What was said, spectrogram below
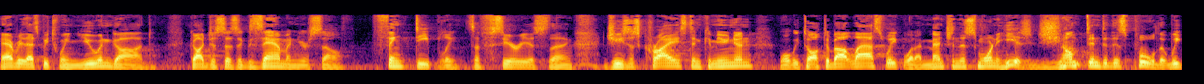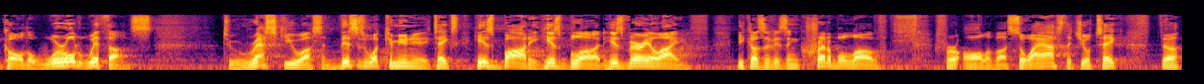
Every that's between you and God. God just says, examine yourself. Think deeply. It's a serious thing. Jesus Christ in communion, what we talked about last week, what I mentioned this morning, he has jumped into this pool that we call the world with us to rescue us. And this is what community takes his body, his blood, his very life because of his incredible love for all of us. So I ask that you'll take the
